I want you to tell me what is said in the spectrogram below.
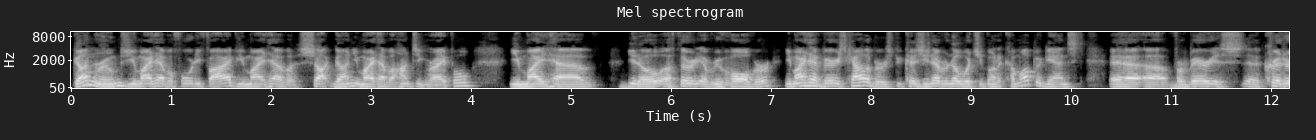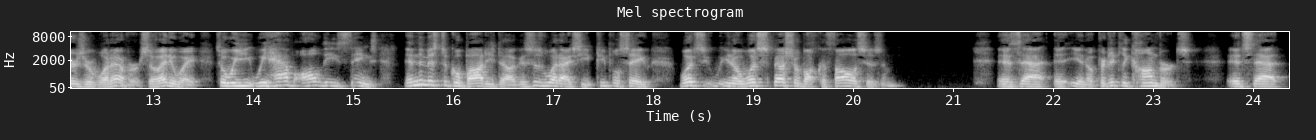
gun rooms, you might have a 45, you might have a shotgun, you might have a hunting rifle, you might have you know, a 30, a revolver. You might have various calibers because you never know what you're going to come up against uh, uh, for mm. various uh, critters or whatever. So anyway, so we we have all these things in the mystical body, Doug. This is what I see. People say, "What's you know what's special about Catholicism?" Is that uh, you know, particularly converts it's that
